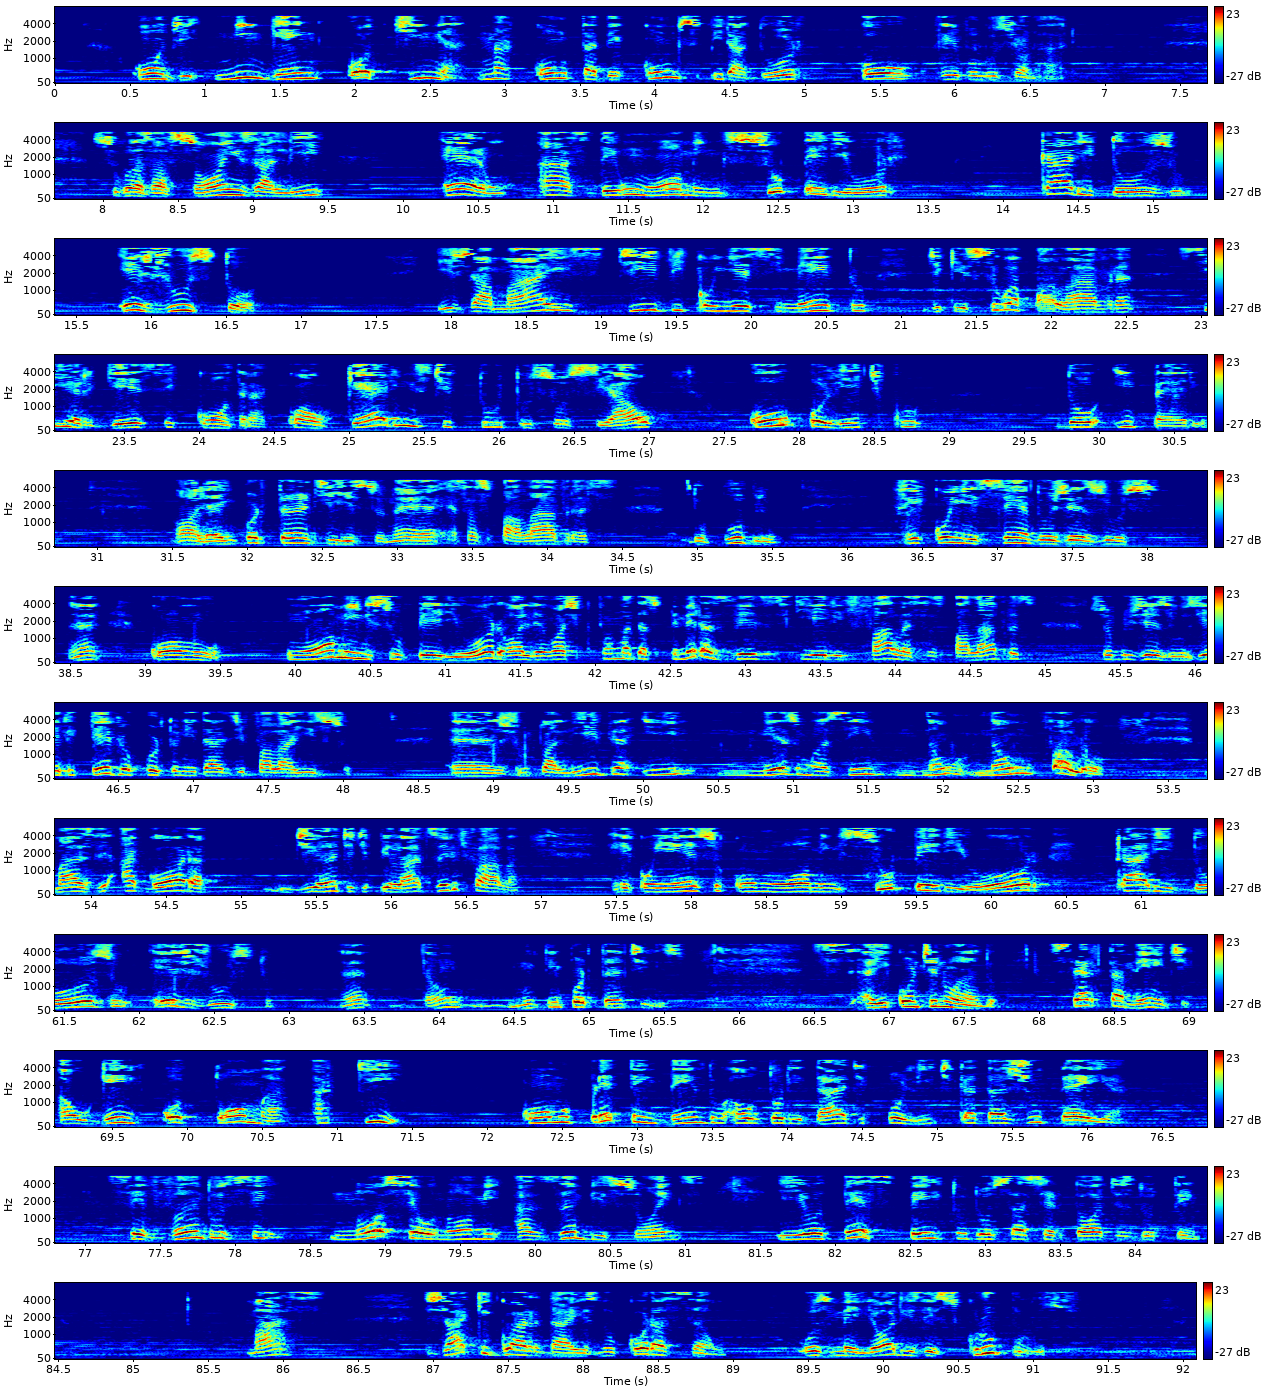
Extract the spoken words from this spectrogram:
onde ninguém o tinha na conta de conspirador ou revolucionário. Suas ações ali eram as de um homem superior, caridoso e justo. E jamais tive conhecimento de que sua palavra se erguesse contra qualquer instituto social ou político do império. Olha, é importante isso, né? Essas palavras do público, reconhecendo Jesus né, como um homem superior. Olha, eu acho que foi uma das primeiras vezes que ele fala essas palavras sobre Jesus. E ele teve a oportunidade de falar isso é, junto a Lívia e, mesmo assim, não, não falou. Mas agora, diante de Pilatos, ele fala: reconheço como um homem superior, caridoso e justo. Né? Então, muito importante isso. Aí, continuando. certamente alguém o toma aqui como pretendendo a autoridade política da Judéia, cevando-se no seu nome as ambições e o despeito dos sacerdotes do templo. Mas, já que guardais no coração os melhores escrúpulos,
